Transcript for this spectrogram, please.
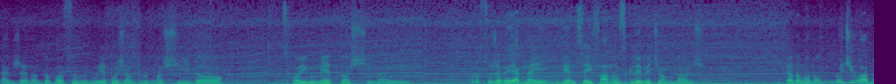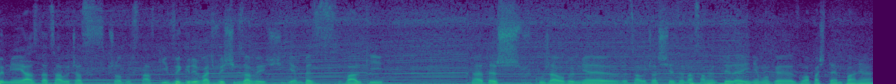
Także no dopasowywuję poziom trudności do swoich umiejętności, no i po prostu, żeby jak najwięcej fanów z gry wyciągnąć. Wiadomo, no nudziłaby mnie jazda cały czas przodu stawki, wygrywać wyścig za wyścigiem bez walki. No, ale też wkurzałoby mnie, że cały czas siedzę na samym tyle i nie mogę złapać tempa, nie?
